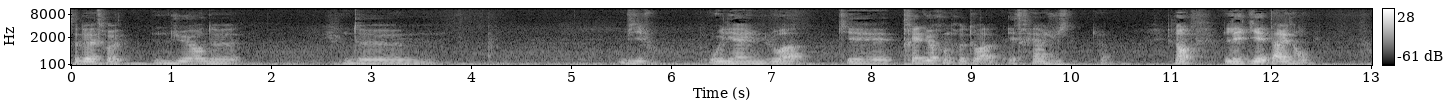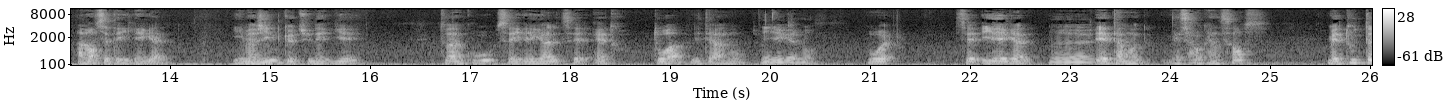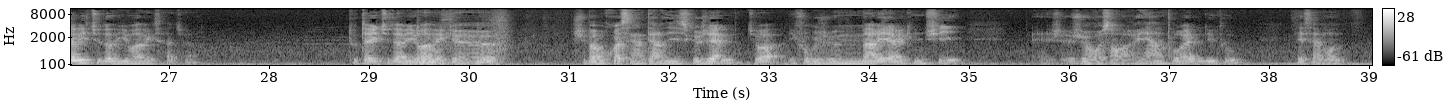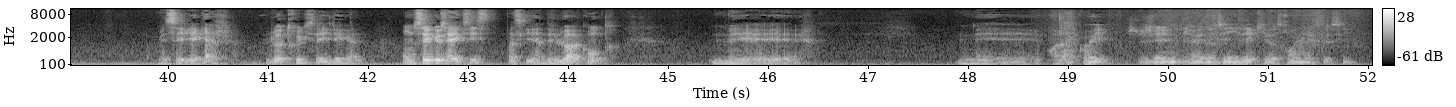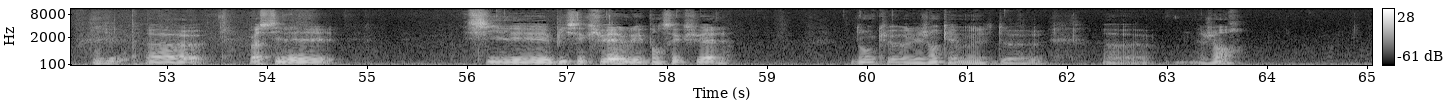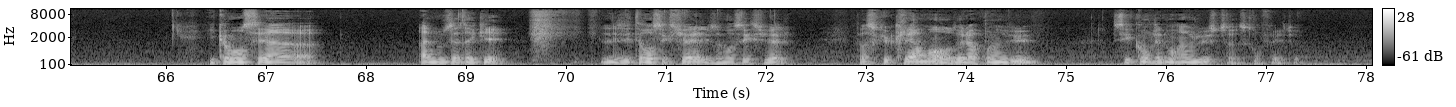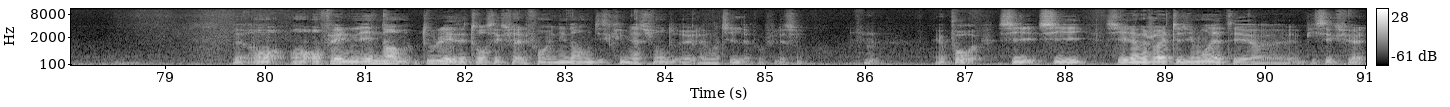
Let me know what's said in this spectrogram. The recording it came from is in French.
ça doit être dur de, de vivre où il y a une loi qui est très dure contre toi et très injuste. Genre, les gays, par exemple, avant c'était illégal. Imagine Mhm. que tu n'es gay, tout d'un coup, c'est illégal, c'est être toi, littéralement. Illégalement. Ouais, c'est illégal. Ouais. Et t'es en mode, mais ça n'a aucun sens. Mais toute ta vie, tu dois vivre avec ça, tu vois. Toute ta vie, tu dois vivre De avec. euh, je sais pas pourquoi c'est interdit ce que j'aime, tu vois. Il faut que je me marie avec une fille. Je, je ressens rien pour elle du tout. Et ça m'en. Mais c'est illégal. Le truc, c'est illégal. On sait que ça existe parce qu'il y a des lois contre. Mais. Mais. Voilà quoi. Oui, j'avais noté une idée qui va trop bien avec ceci. Euh, tu vois, si les, si les bisexuels ou les pansexuels, donc euh, les gens qui aiment les deux euh, genres, ils commençaient à, nous attaquer, les hétérosexuels et les homosexuels, parce que clairement, de leur point de vue, c'est complètement injuste ce qu'on fait, tu vois. On, on- on fait une énorme. Tous les hétérosexuels font une énorme discrimination de la moitié de la population. Hmm. Et pour, si, si, si la majorité du monde était euh, bisexuel,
